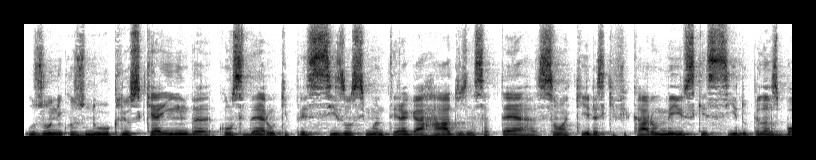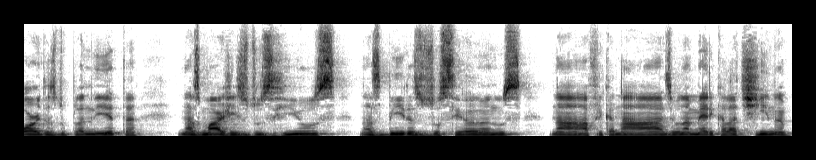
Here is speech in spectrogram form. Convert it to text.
Os únicos núcleos que ainda consideram que precisam se manter agarrados nessa terra são aqueles que ficaram meio esquecidos pelas bordas do planeta, nas margens dos rios, nas beiras dos oceanos, na África, na Ásia ou na América Latina.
